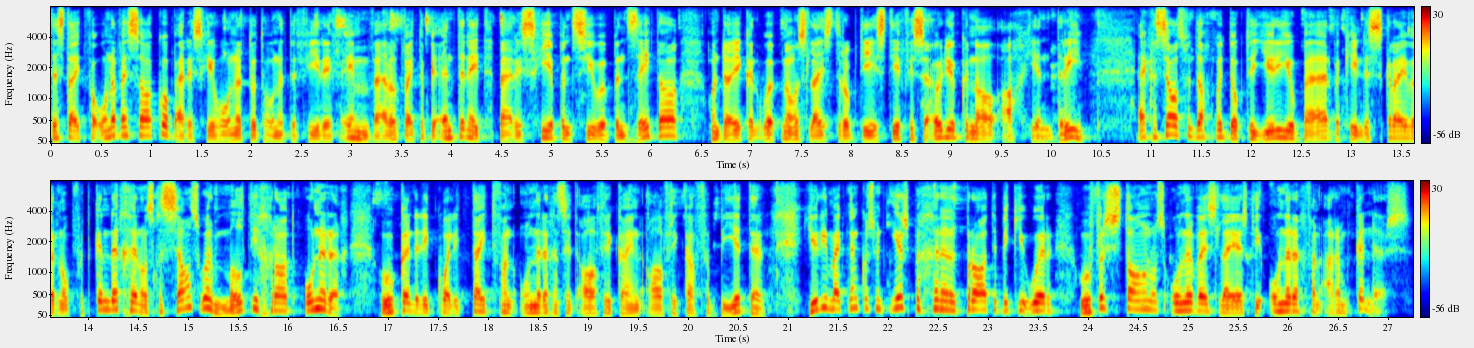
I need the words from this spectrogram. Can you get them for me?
Dis tyd vir onderwys sake op RSG 100 tot 104 FM wêreldwyd op die internet by rsg.co.za en daar kan ook na ons luister op die DSTV se audiokanaal 813. Ek gesels vandag met Dr. Yuri Joubert, bekende skrywer en opvoedkundige en ons gesels oor multigraad onderrig. Hoe kan dit die kwaliteit van onderrig in Suid-Afrika en Afrika verbeter? Yuri, ek dink ons moet eers begin en praat 'n bietjie oor hoe verstaan ons onderwysleiers die onderrig van arm kinders?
